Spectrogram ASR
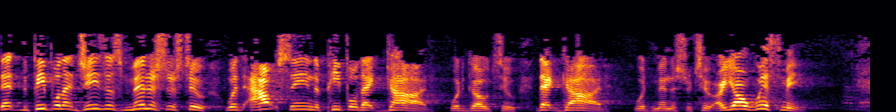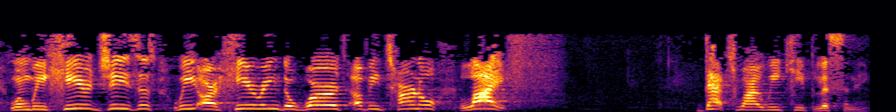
that the people that Jesus ministers to, without seeing the people that God would go to, that God would minister to. Are y'all with me? When we hear Jesus, we are hearing the words of eternal life. That's why we keep listening.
